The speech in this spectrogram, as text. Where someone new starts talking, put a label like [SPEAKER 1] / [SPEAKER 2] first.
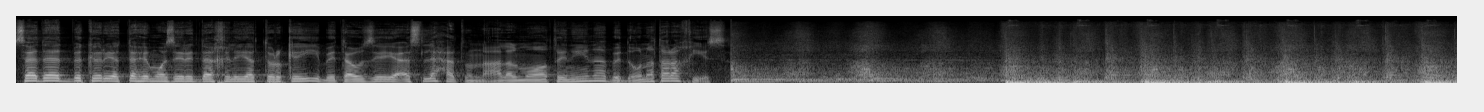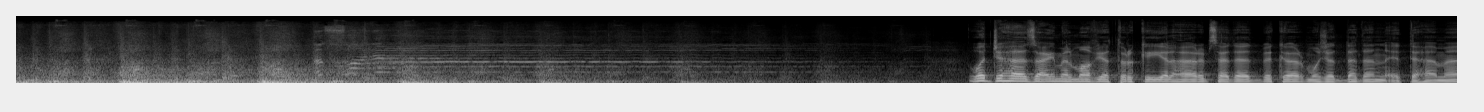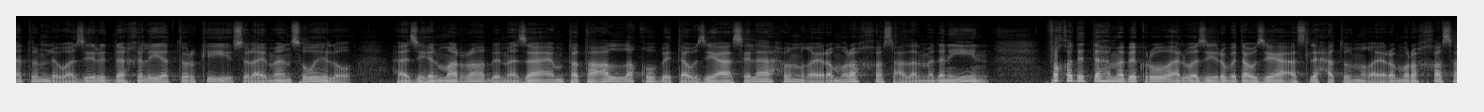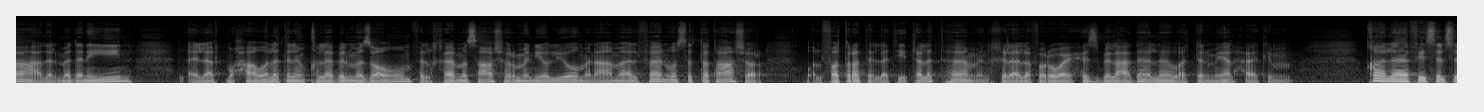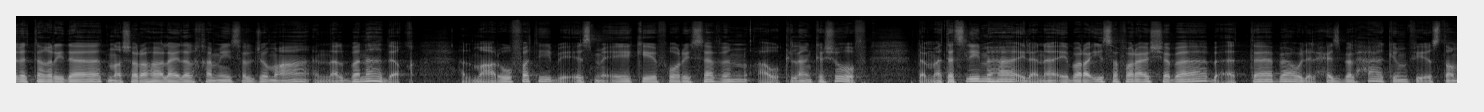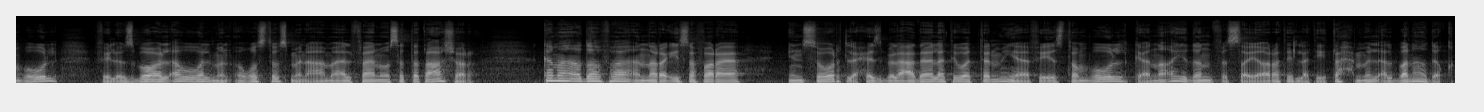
[SPEAKER 1] سادات بكر يتهم وزير الداخلية التركي بتوزيع أسلحة على المواطنين بدون تراخيص. وجه زعيم المافيا التركي الهارب سادات بكر مجددا اتهامات لوزير الداخلية التركي سليمان سويلو. هذه المرة بمزاعم تتعلق بتوزيع سلاح غير مرخص على المدنيين. فقد اتهم بكر الوزير بتوزيع أسلحة غير مرخصة على المدنيين ليلة محاولة الانقلاب المزعوم في الخامس عشر من يوليو من عام 2016 والفترة التي تلتها من خلال فروع حزب العدالة والتنمية الحاكم. قال في سلسلة تغريدات نشرها ليلة الخميس الجمعة أن البنادق المعروفة باسم AK-47 أو كلانكشوف تم تسليمها إلى نائب رئيس فرع الشباب التابع للحزب الحاكم في إسطنبول في الأسبوع الأول من أغسطس من عام 2016 كما أضاف أن رئيس فرع إنسورت لحزب العدالة والتنمية في إسطنبول كان أيضا في السيارة التي تحمل البنادق.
